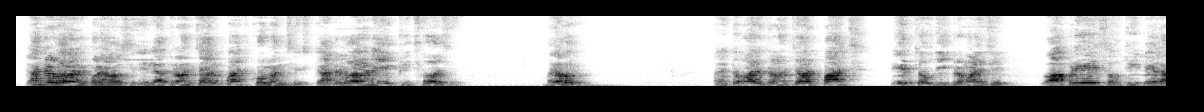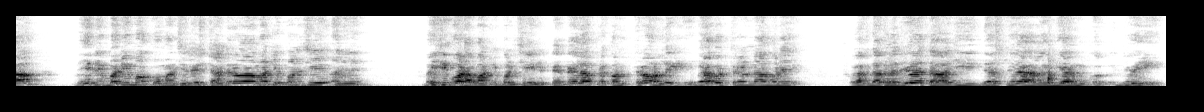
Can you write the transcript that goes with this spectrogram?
સ્ટાન્ડર્ડ વાળાને પણ આવશે. એટલે આ ત્રણ, ચાર, પાંચ કોમન છે. સ્ટાન્ડર્ડ વાળાને એકથી છ છે. બરાબર? અને તમારે ત્રણ, ચાર, પાંચ તેર ચૌદ એ પ્રમાણે છે. તો આપણે સૌથી પહેલાં બેને બંનેમાં કોમન છે. એટલે સ્ટાન્ડર્ડવાળા માટે પણ છે અને બેઝિકવાળા માટે પણ છે. એટલે પહેલાં પ્રકરણ ત્રણ લઈ લઈએ બરાબર? ત્રણના આપણે થોડાક દાખલા જોયા હતા, હજી દસ જોયા, હવે અગિયાર જોઈ લઈએ.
